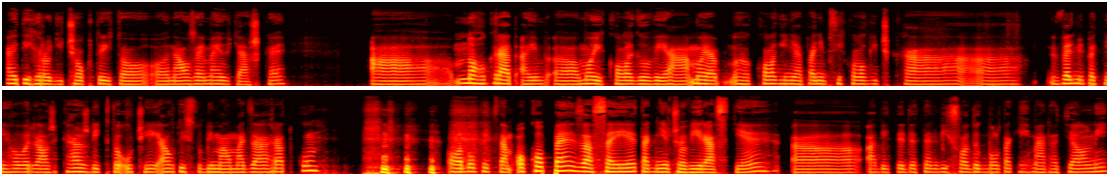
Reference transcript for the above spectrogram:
aj tých rodičov, ktorí to naozaj majú ťažké. A mnohokrát aj moji kolegovia, moja kolegyňa, pani psychologička veľmi pekne hovorila, že každý, kto učí autistu, by mal mať záhradku. Lebo keď tam okope, zaseje, tak niečo vyrastie, aby teda ten výsledok bol taký hmatateľný.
